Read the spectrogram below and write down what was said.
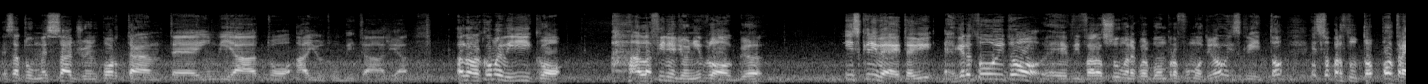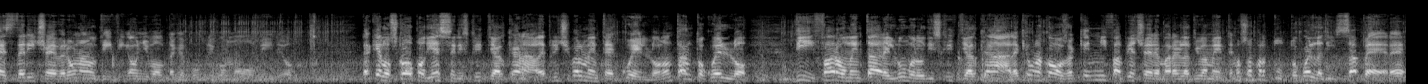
è stato un messaggio importante inviato a YouTube Italia. Allora, come vi dico alla fine di ogni vlog, iscrivetevi, è gratuito, e vi farà assumere quel buon profumo di nuovo iscritto, e soprattutto potreste ricevere una notifica ogni volta che pubblico un nuovo video. Perché lo scopo di essere iscritti al canale principalmente è quello, non tanto quello di far aumentare il numero di iscritti al canale, che è una cosa che mi fa piacere ma relativamente, ma soprattutto quella di sapere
